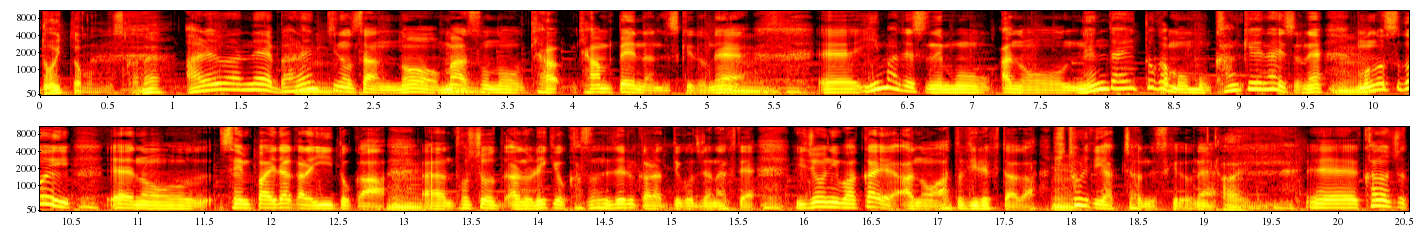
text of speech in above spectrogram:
どういったものですかね？あれはねバレンティノさんの、まあそのキャキャンペーンなんですけどね、えー今ですねもうあの年代とかももう関係ないですよね、ものすごいあの先輩だからいいとか、あの年をあの歴を重ねてるからっていうことじゃなくて非常に若いあのアートディレクターが一人でやっちゃうんですけどね、はい。えー彼女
